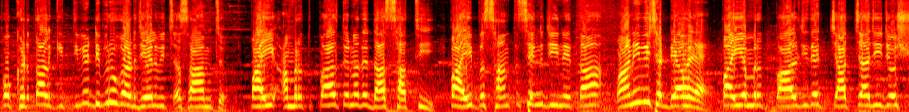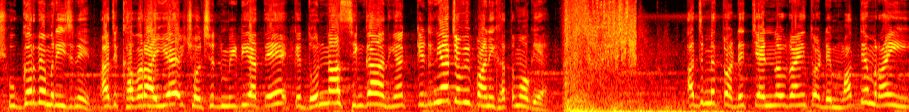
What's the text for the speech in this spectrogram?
ਭੁੱਖ ਹੜਤਾਲ ਕੀਤੀ ਵੀ ਡਿਬਰੂਗੜ੍ਹ ਜੇਲ੍ਹ ਵਿੱਚ, ਅਸਾਮ 'ਚ। ਭਾਈ ਅਮਰਤਪਾਲ ਤੇ ਉਹਨਾਂ ਦੇ 10 ਸਾਥੀ। ਭਾਈ ਬਸੰਤ ਸਿੰਘ ਜੀ ਨੇ ਤਾਂ ਪਾਣੀ ਵੀ ਛੱਡਿਆ ਹੋਇਆ ਹੈ। ਭਾਈ ਅਮਰਤਪਾਲ ਜੀ ਦੇ ਚਾਚਾ ਜੀ, ਜੋ ਸ਼ੂਗਰ ਦੇ ਮਰੀਜ਼ ਨੇ, ਅੱਜ ਖਬਰ ਆਈ ਹੈ ਸੋਸ਼ਲ ਮੀਡੀਆ ਤੇ ਕਿ ਦੋਨਾਂ ਸਿੰਘਾਂ ਦੀਆਂ ਕਿਡਨੀਆਂ 'ਚੋਂ ਵੀ ਪਾਣੀ ਖਤਮ ਹੋ ਗਿਆ ਅੱਜ ਮੈਂ ਤੁਹਾਡੇ ਚੈਨਲ ਰਾਹੀਂ, ਤੁਹਾਡੇ ਮਾਧਿਅਮ ਰਾਹੀਂ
